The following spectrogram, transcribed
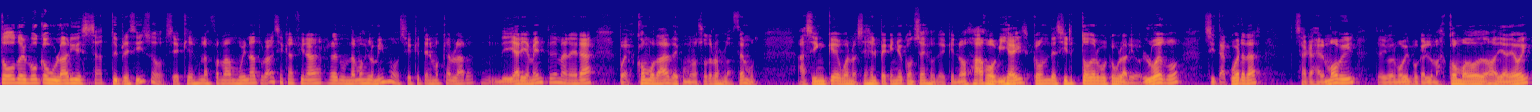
todo el vocabulario exacto y preciso. Si es que es una forma muy natural, si es que al final redundamos en lo mismo, si es que tenemos que hablar diariamente de manera pues cómoda, de como nosotros lo hacemos. Así que, bueno, ese es el pequeño consejo de que no os agobiéis con decir todo el vocabulario. Luego, si te acuerdas, sacas el móvil, te digo el móvil porque es lo más cómodo a día de hoy,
